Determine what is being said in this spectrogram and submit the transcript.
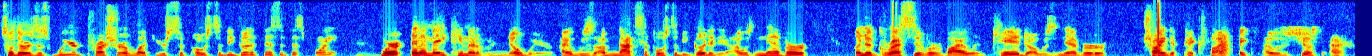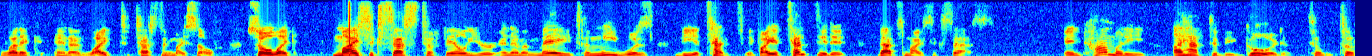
So there was this weird pressure of like, you're supposed to be good at this at this point, where MMA came out of nowhere. I was, I'm not supposed to be good at it. I was never an aggressive or violent kid. I was never trying to pick fights. I was just athletic, and I liked testing myself. So like my success to failure in MMA to me was the attempt. If I attempted it, that's my success. In comedy, I have to be good to, to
